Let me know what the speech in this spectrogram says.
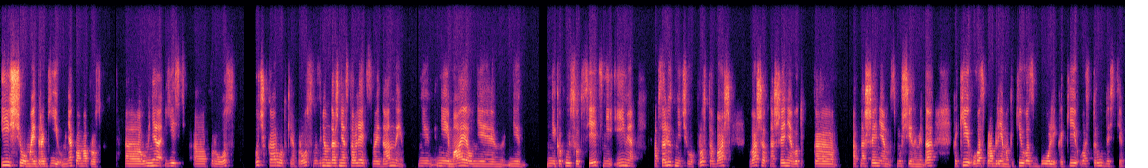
И еще, мои дорогие, у меня к вам вопрос. А, у меня есть опрос, очень короткий опрос, вы в нем даже не оставляете свои данные, ни, ни email, ни, ни, никакую соцсеть, ни имя, абсолютно ничего, просто ваш, ваше отношение вот к отношениям с мужчинами, да, какие у вас проблемы, какие у вас боли, какие у вас трудности.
